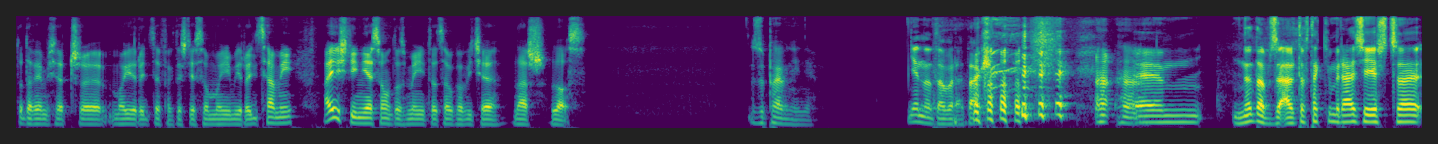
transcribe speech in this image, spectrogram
to dowiem się, czy moi rodzice faktycznie są moimi rodzicami, a jeśli nie są, to zmieni to całkowicie nasz los. Zupełnie nie. Nie no dobra, tak. Em, no dobrze, ale to w takim razie jeszcze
